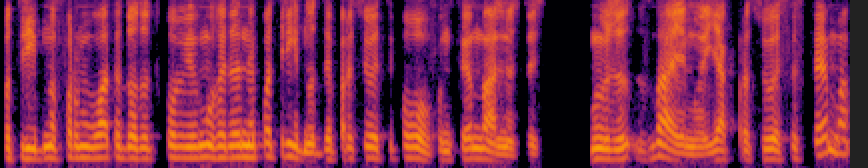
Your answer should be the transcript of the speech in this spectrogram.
потрібно формувати додаткові вимоги, де не потрібно, де працює типова функціональність. Тобто ми вже знаємо, як працює система,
